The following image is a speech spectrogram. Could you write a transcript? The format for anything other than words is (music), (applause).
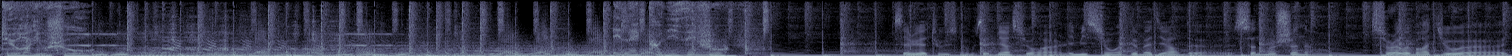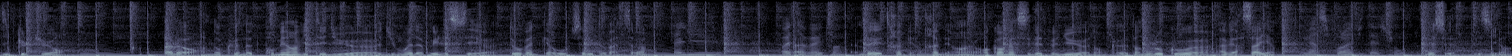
Culture Radio Show. Électronisez-vous. Salut à tous, vous êtes bien sur euh, l'émission hebdomadaire de Sun Motion sur la web radio euh, Deep Culture. Alors, donc euh, notre premier invité du, du mois d'avril, c'est Tovan Kao. Salut Tovan, ça va? Salut Ouais, ça va et toi? Ben, Très bien, très bien. Alors encore merci d'être venu euh, donc, euh, dans nos locaux euh, à Versailles. Merci pour l'invitation. Mais c'est un plaisir.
